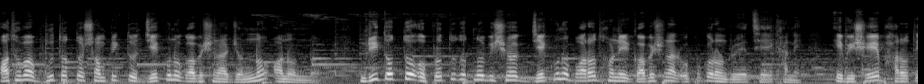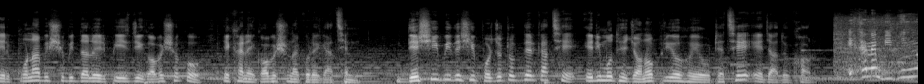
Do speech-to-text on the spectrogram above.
অথবা ভূতত্ত্ব সম্পৃক্ত যে কোনো গবেষণার জন্য অনন্য। নৃতত্ত্ব ও প্রত্নতত্ত্ব বিষয়ক যে কোনো বড় ধরনের গবেষণার উপকরণ রয়েছে এখানে। এ বিষয়ে ভারতের পুনা বিশ্ববিদ্যালয়ের পিএইচডি গবেষকও এখানে গবেষণা করে গেছেন। দেশি বিদেশি পর্যটকদের কাছে এরই মধ্যে জনপ্রিয় হয়ে উঠেছে এ জাদুঘর। এখানে বিভিন্ন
